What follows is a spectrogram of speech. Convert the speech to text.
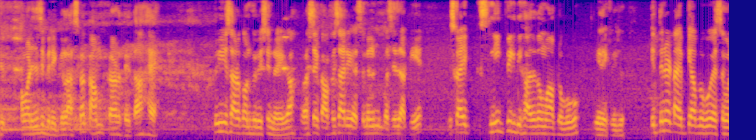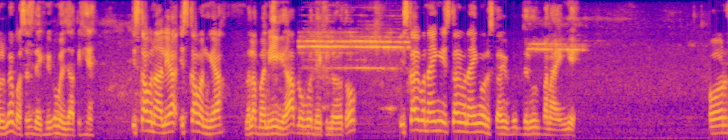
इमरजेंसी ब्रेक ग्लास का काम कर देता है। तो ये सारा कॉन्फ़िगरेशन रहेगा। वैसे काफ़ी सारी एसएमएल में बसेज आती हैं। इसका एक स्नीक पिक दिखा देता हूँ मैं आप लोगों को। ये देख लीजिए। इतने टाइप के आप लोगों को एसएमएल में बसेस देखने को मिल जाती हैं। इसका बना लिया, इसका बन गया मतलब बन ही गया। आप लोगों को देख लो तो। इसका भी बनाएँगे, इसका भी बनाएँगे और इसका भी ज़रूर बनाएँगे। और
